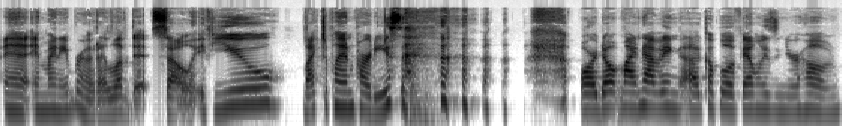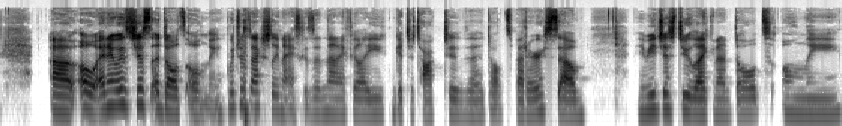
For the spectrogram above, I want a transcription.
in, in my neighborhood. I loved it. So if you like to plan parties, or don't mind having a couple of families in your home, uh, oh, and it was just adults only, which was actually nice because then I feel like you can get to talk to the adults better. So maybe just do like an adult only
